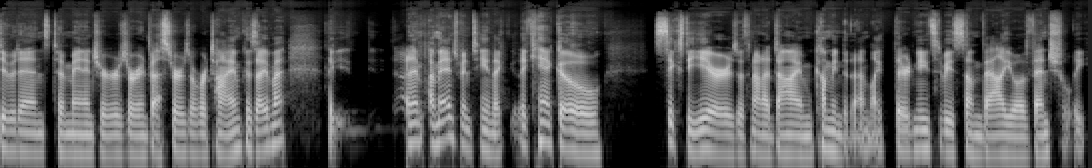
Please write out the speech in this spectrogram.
dividends to managers or investors over time? Because I like, a management team like they can't go 60 years with not a dime coming to them. Like there needs to be some value eventually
